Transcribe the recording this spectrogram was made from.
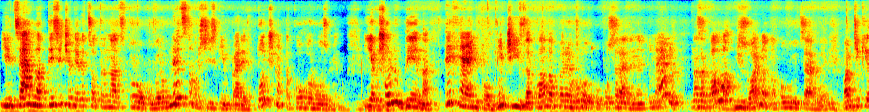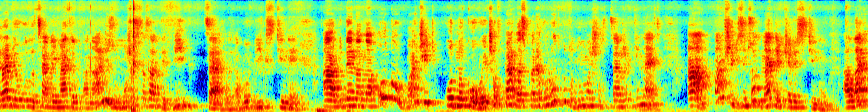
І цегла 1913 року виробництва в Російській імперії точно такого розміру. І якщо людина тихенько вночі заклала перегородку посередині тунелю, вона заклала візуально однаковою цеглою. Вам тільки радіовулицевий метод аналізу може сказати вік цегли або вік стіни. А людина на око бачить однаково. Якщо вперлась перегородку, то думає, що це вже кінець. А там ще 800 метрів через стіну. Але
